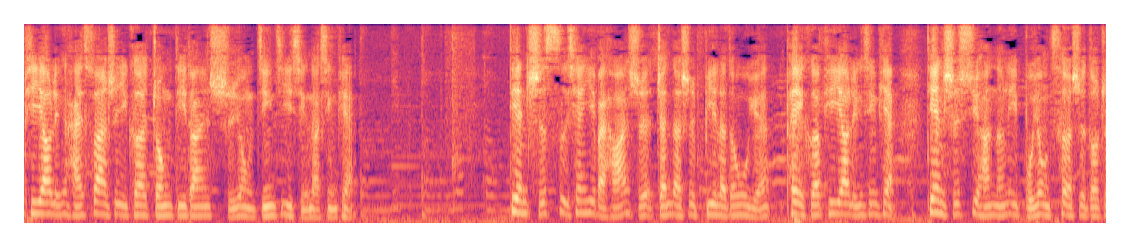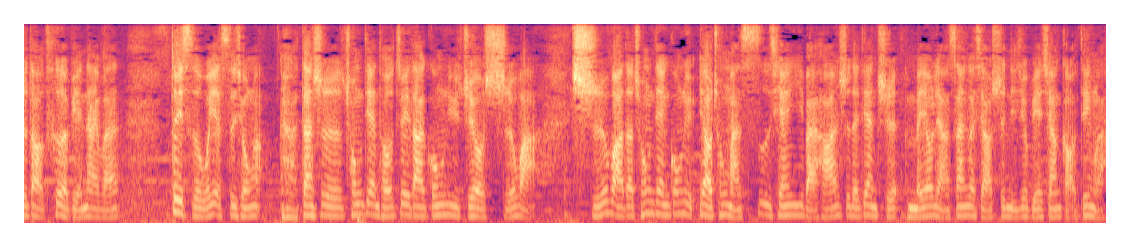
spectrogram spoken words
，P10 还算是一颗中低端实用经济型的芯片。电池四千一百毫安时，真的是逼了动物园。配合 P 幺零芯片，电池续航能力不用测试都知道特别耐玩。对此我也词穷了！但是充电头最大功率只有十瓦，十瓦的充电功率要充满四千一百毫安时的电池，没有两三个小时你就别想搞定了。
